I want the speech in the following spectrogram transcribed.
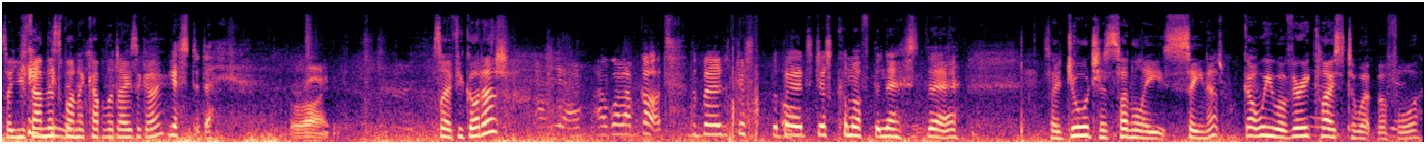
so you found this one a couple of days ago? Yesterday. Right. So have you got it? Uh, yeah. Uh, well, I've got the bird. Just the birds just come off the nest there. So George has suddenly seen it. God, we were very close to it before.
